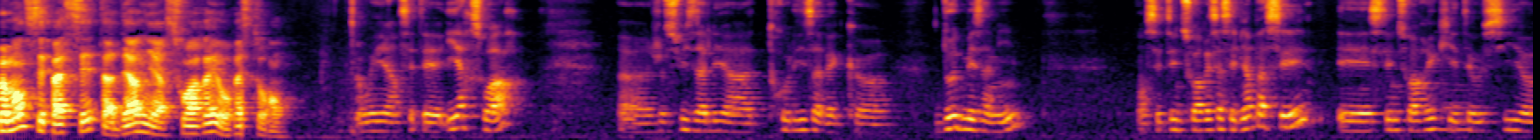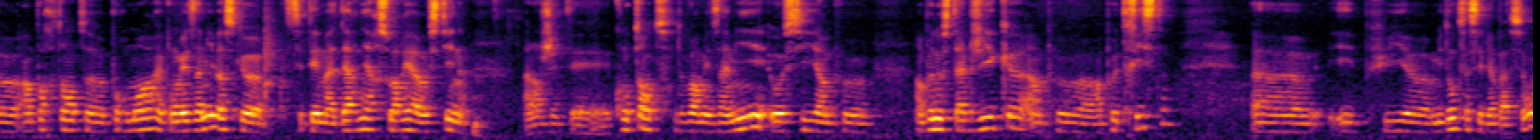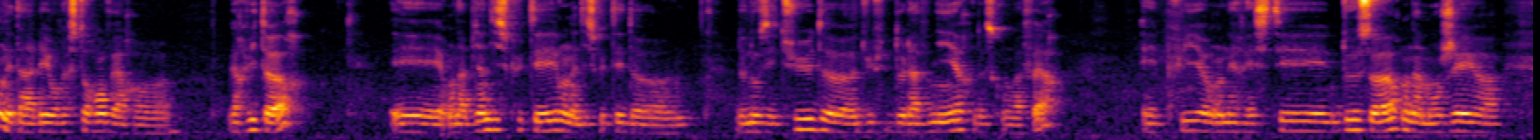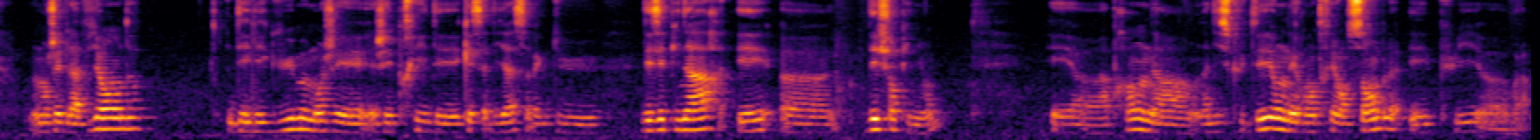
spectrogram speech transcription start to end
Comment s'est passée ta dernière soirée au restaurant? Oui, c'était hier soir. Euh, je suis allée à Trollis avec euh, deux de mes amis. C'était une soirée, ça s'est bien passé. Et c'était une soirée qui était aussi euh, importante pour moi et pour mes amis parce que c'était ma dernière soirée à Austin. Alors j'étais contente de voir mes amis, aussi un peu, un peu nostalgique, un peu, un peu triste. Puis, mais donc ça s'est bien passé. On est allé au restaurant vers, vers 8 heures. Et on a bien discuté, on a discuté de, nos études, euh, de l'avenir, de ce qu'on va faire. Et puis euh, on est resté deux heures, on a mangé, euh, mangé de la viande, des légumes. Moi j'ai pris des quesadillas avec du, des épinards et des champignons. Et euh, après, on a, on a discuté, on est rentré ensemble, et puis euh, voilà.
